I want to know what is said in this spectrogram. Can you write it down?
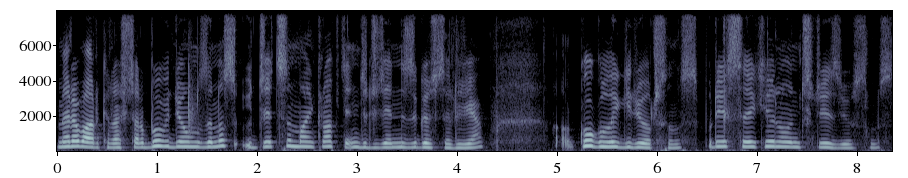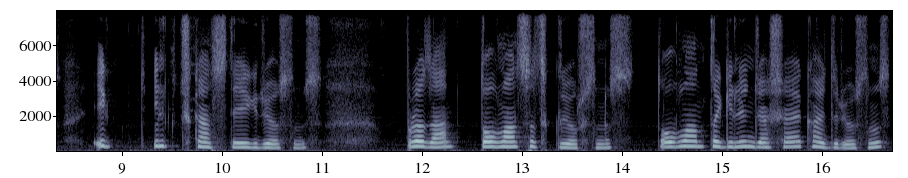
Merhaba arkadaşlar. Bu videomuzda nasıl ücretsiz Minecraft indireceğinizi göstereceğim. Google'a giriyorsunuz. Buraya skl13 yazıyorsunuz. İlk, ilk çıkan siteye giriyorsunuz. Buradan Dovlands'a tıklıyorsunuz. Dovland'a gelince aşağıya kaydırıyorsunuz.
